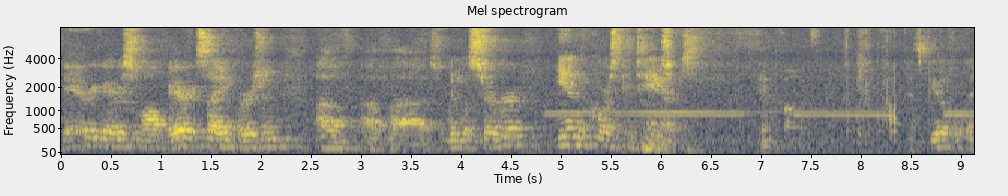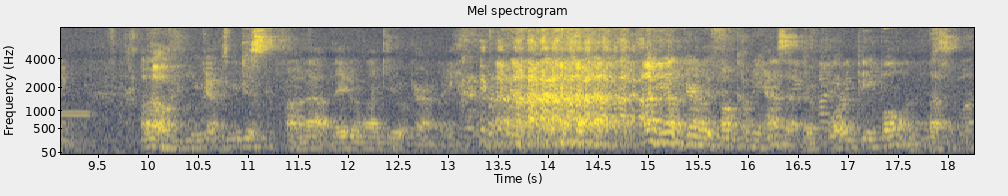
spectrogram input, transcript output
very, very small, very exciting version of, of uh, Windows Server, and of course containers. That's a beautiful thing. Although, you you just found out, they don't like you apparently. Well, you know, apparently the phone company has that, they're boarding people and less of them.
